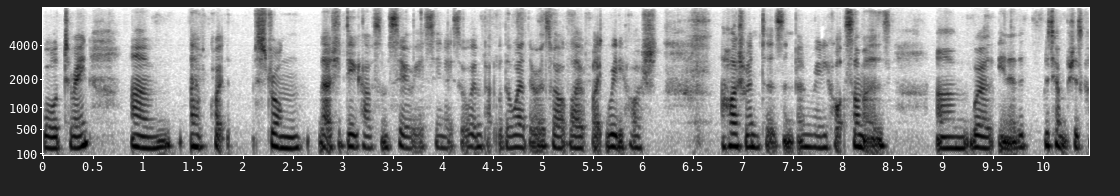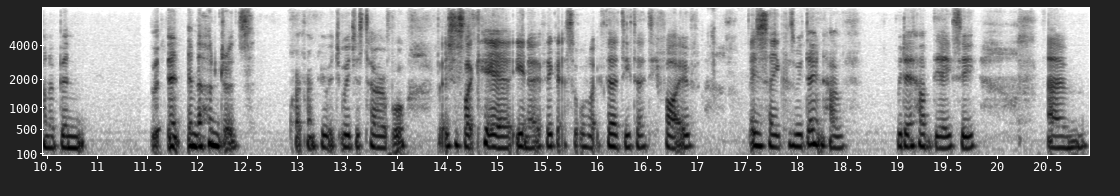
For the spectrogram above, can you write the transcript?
wild terrain. Um, have quite strong. They actually do have some serious, you know, sort of impact with the weather as well. Like, like really harsh, harsh winters and, and really hot summers, um, where you know the, the temperature's kind of been in, in the hundreds, quite frankly, which, which is terrible. But it's just like here, you know, if it gets sort of like 30, 35, they just say because we don't have we don't have the AC. Um,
